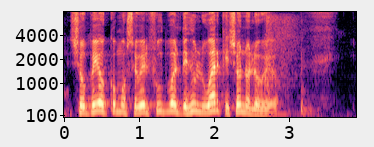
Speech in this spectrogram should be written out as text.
yo veo cómo se ve el fútbol desde un lugar que yo no lo veo.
